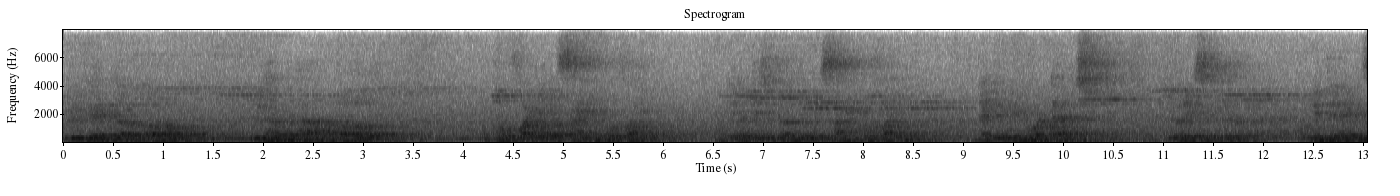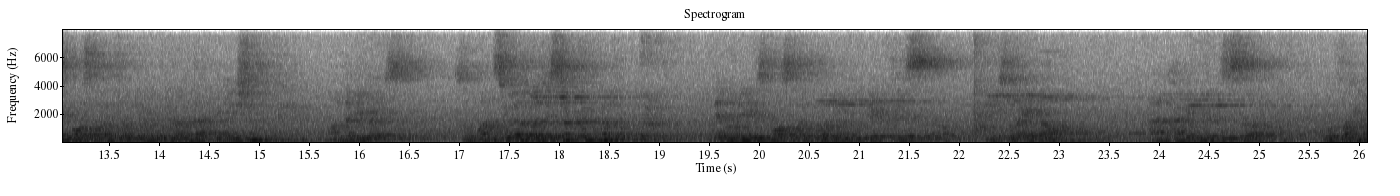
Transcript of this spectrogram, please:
you will get, uh, uh, you will have to have a, a profile, a signed profile. Okay, a digital signed profile that you need to attach your executor. Only then it is possible for you to run the application on the device. So once you are a registered member, then only it is possible for you to get this uh, thing. So right now, I am having this uh, profile.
